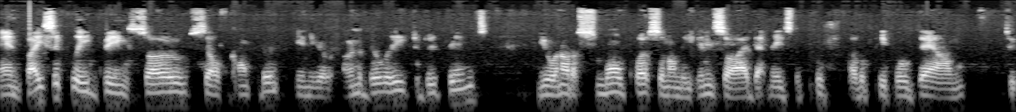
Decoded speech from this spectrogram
and basically being so self confident in your own ability to do things. You are not a small person on the inside that needs to push other people down to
